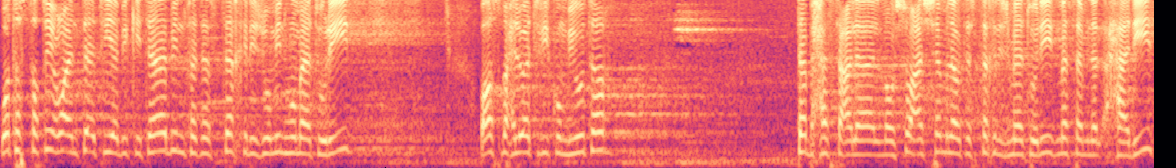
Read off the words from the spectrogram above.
وتستطيع أن تأتي بكتاب فتستخرج منه ما تريد وأصبح الوقت في كمبيوتر تبحث على الموسوعة الشاملة وتستخرج ما تريد مثلا من الأحاديث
